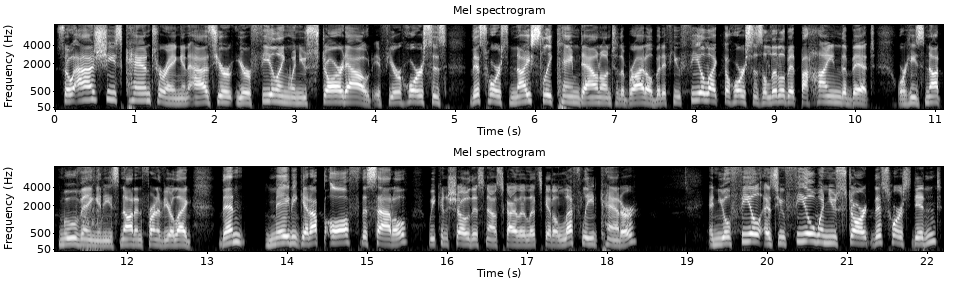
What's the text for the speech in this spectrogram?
So as she's cantering and as you're, you're feeling when you start out, if your horse is, this horse nicely came down onto the bridle, but if you feel like the horse is a little bit behind the bit or he's not moving and he's not in front of your leg, then maybe get up off the saddle. We can show this now, Skylar. Let's get a left lead canter. And you'll feel, as you feel when you start, this horse didn't,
